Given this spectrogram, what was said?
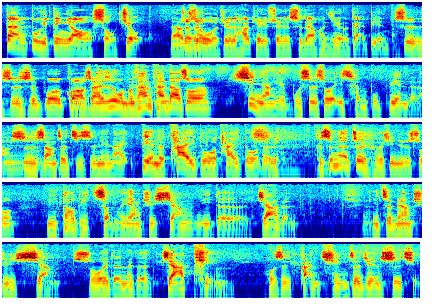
但不一定要守旧。就是我觉得它可以随着时代环境而改变。是是是，不过郭老师还是我们刚刚谈到说，信仰也不是说一成不变的啦。事实上这几十年来变得太多太多的。可是呢，最核心就是说，你到底怎么样去想你的家人？你怎么样去想所谓的那个家庭或是感情这件事情？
